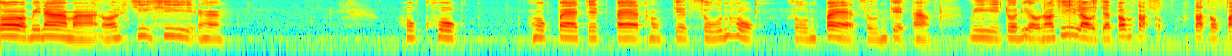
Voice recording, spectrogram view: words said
ก็ไม่น่ามาเนาะขี้ขี้นะคะหกหกหกแปดเจ็ดแปดหกเจ็ดศูนย์หกศูนย์แปดศูนย์เจ็ดอ้าวมีตัวเดียวเนาะที่เราจะต้องตัดตัดออกไป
